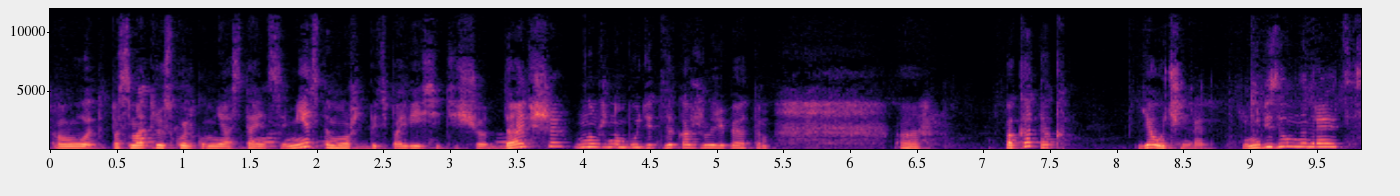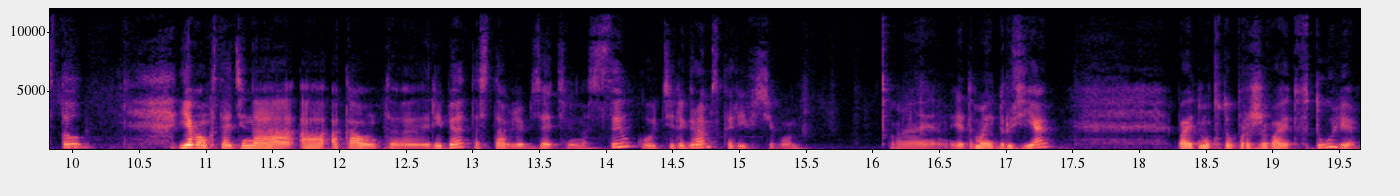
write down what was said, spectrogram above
Вот, посмотрю, сколько у меня останется места. Может быть, повесить еще дальше нужно будет. Закажу ребятам. А, пока так. Я очень рада. Мне безумно нравится стол. Я вам, кстати, на а, аккаунт э, ребят оставлю обязательно ссылку. Телеграм, скорее всего. Это мои друзья Поэтому кто проживает в Туле,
